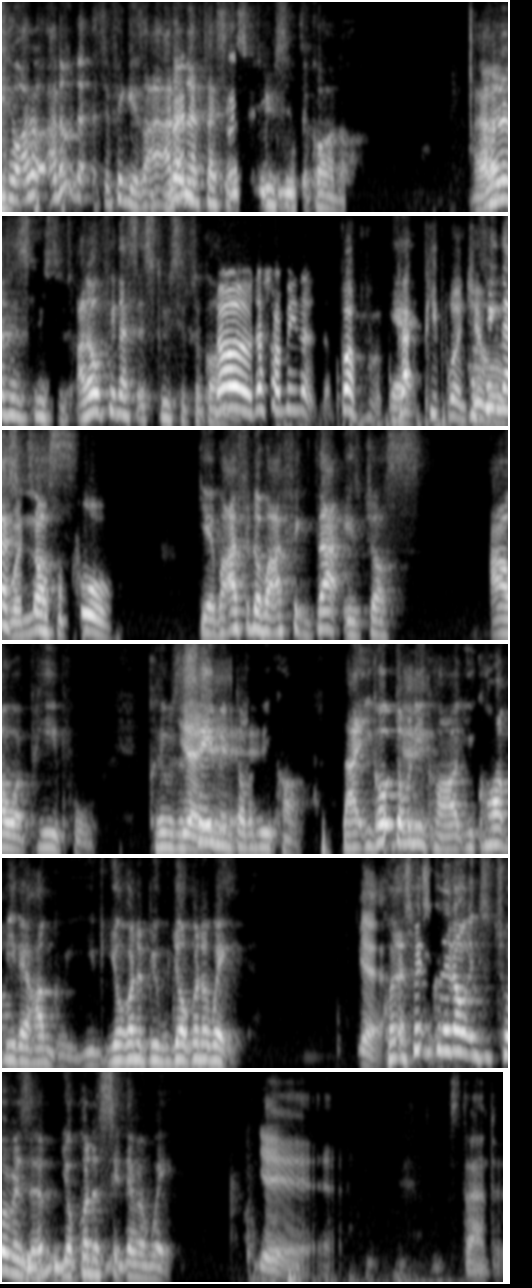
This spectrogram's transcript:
Kel, I don't. I don't. The thing is, I, I don't know if that's exclusive to Ghana. I don't know if it's exclusive. I don't think that's exclusive to Ghana. No, that's what I mean. Uh, that- Bro, Yeah. black people in I general were just- poor. Yeah, but I think no, but I think that is just our people because it was the Yeah, same yeah, in. Dominica. Like you go to Yeah, yeah. Dominica, you can't be there hungry. You, you're gonna be. You're gonna wait. Yeah, Because especially because they don't into tourism, you're gonna sit there and wait. yeah, yeah, yeah. Standard,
